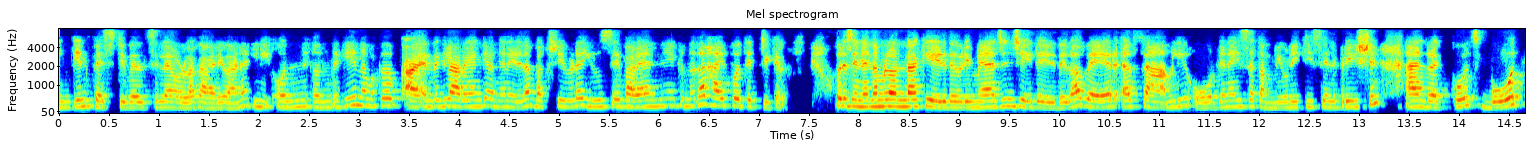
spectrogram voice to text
ഇന്ത്യൻ ഫെസ്റ്റിവൽസിലെ ഉള്ള കാര്യമാണ്. ഇനി ഒന്ന് ഒന്നുകിൽ നമുക്ക് എന്തെങ്കിലും അറിയാമെങ്കിൽ അങ്ങനെ എഴുതാം. പക്ഷെ ഇവിടെ യൂസ് ചെയ്ത് പറയാനിരിക്കുന്നത് ഹൈപ്പോതെറ്റിക്കൽ ഒരു സിനിമ നമ്മൾ ഉണ്ടാക്കി എഴുതുക ഒരു ഇമാജിൻ ചെയ്ത് എഴുതുക where a family organise a community celebration and records both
